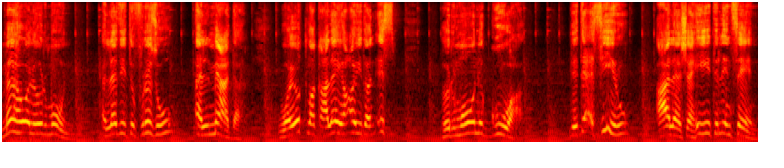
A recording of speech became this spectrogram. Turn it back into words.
ما هو الهرمون الذي تفرزه المعدة؟ ويطلق عليه أيضا اسم هرمون الجوع لتأثيره على شهية الإنسان.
